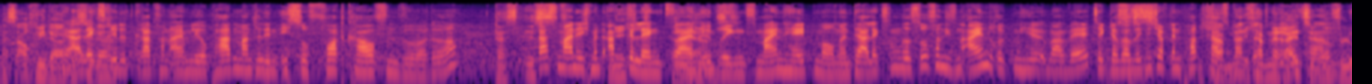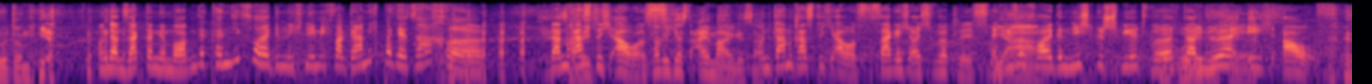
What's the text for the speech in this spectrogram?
Das ist auch wieder. Der Alex wieder, redet gerade von einem Leopardenmantel, den ich sofort kaufen würde. Das ist. Das meine ich mit abgelenkt sein übrigens. Mein Hate-Moment. Der Alexander ist so von diesen Eindrücken hier überwältigt, dass er sich nicht auf den Ich Podcast habe ich hab eine konzentrieren kann. Reizüberflutung hier. Und dann sagt er mir morgen, wir können die Folge nicht nehmen. Ich war gar nicht bei der Sache. Dann Das hab raste ich, aus. Das habe ich erst einmal gesagt. Und dann raste ich aus, das sage ich euch wirklich. Wenn Ja. diese Folge nicht gespielt wird, Beruhige dann höre ich auf.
